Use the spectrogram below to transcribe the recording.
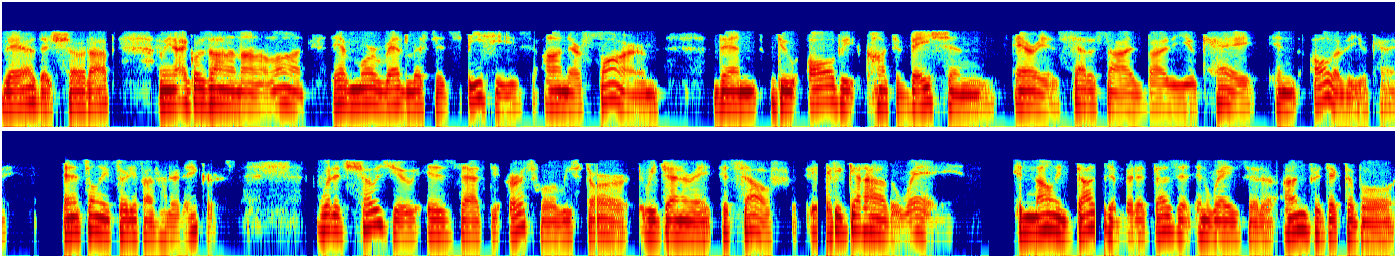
there. That showed up. I mean, it goes on and on and on. They have more red listed species on their farm than do all the conservation areas set aside by the UK in all of the UK. And it's only 3,500 acres what it shows you is that the earth will restore, regenerate itself if we get out of the way. It not only does it, but it does it in ways that are unpredictable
